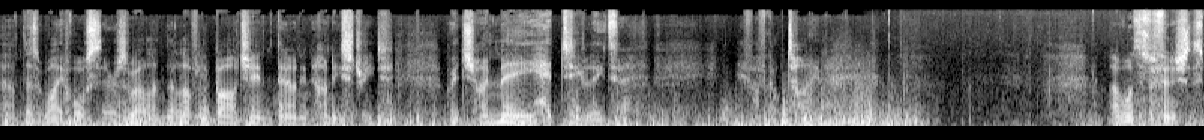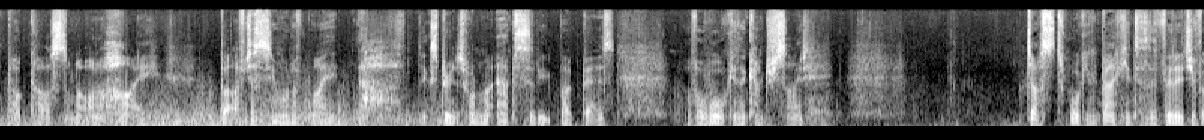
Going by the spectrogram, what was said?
Um, there's a white horse there as well, and the lovely barge inn down in Honey Street, which I may head to later if I've got time. I wanted to finish this podcast on on a high, but I've just seen one of my uh, experienced one of my absolute bugbears of a walk in the countryside. Just walking back into the village of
